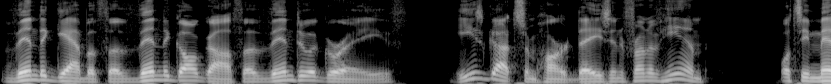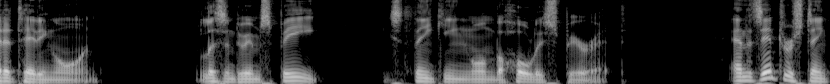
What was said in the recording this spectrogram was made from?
then to Gabbatha, then to Golgotha, then to a grave. He's got some hard days in front of him. What's he meditating on? Listen to him speak. He's thinking on the Holy Spirit. And it's interesting,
